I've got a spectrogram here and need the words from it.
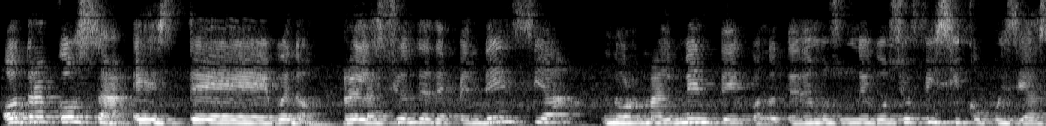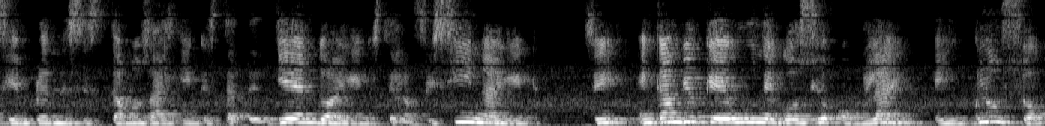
Otra cosa, este, bueno, relación de dependencia. Normalmente cuando tenemos un negocio físico, pues ya siempre necesitamos a alguien que esté atendiendo, alguien que esté en la oficina, alguien ¿sí? En cambio que un negocio online, e incluso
